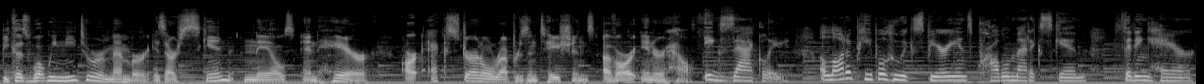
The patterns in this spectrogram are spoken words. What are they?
Because what we need to remember is our skin, nails, and hair are external representations of our inner health. Exactly. A lot of people who experience problematic skin, thinning hair,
